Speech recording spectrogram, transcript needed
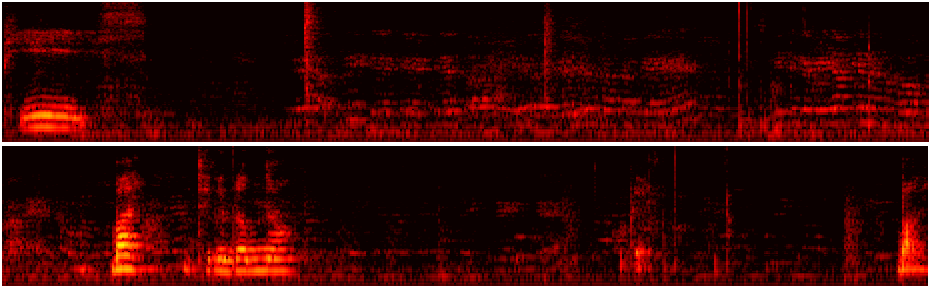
Peace. Bye. Take a dumb now. Okay. Bye.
